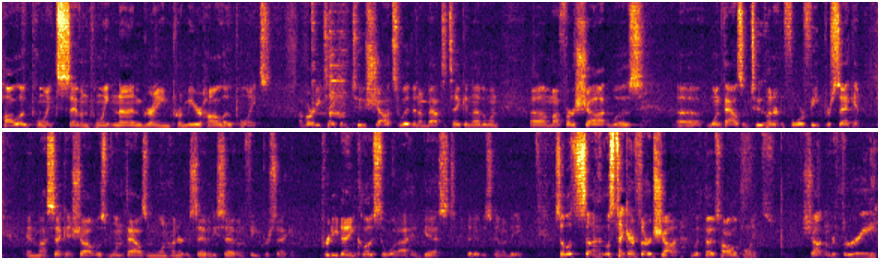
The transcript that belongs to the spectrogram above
hollow points, 7.9 grain Premier hollow points. I've already taken two shots with it. I'm about to take another one. Uh, my first shot was uh, 1,204 feet per second, and my second shot was 1,177 feet per second. Pretty dang close to what I had guessed that it was going to be. So let's uh, let's take our third shot with those hollow points. Shot number three.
